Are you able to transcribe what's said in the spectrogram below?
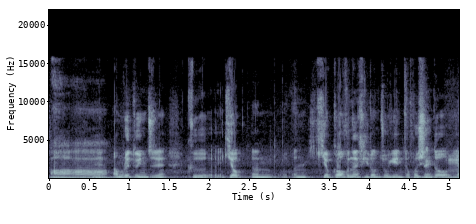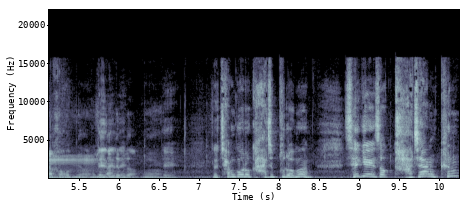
아. 네. 아무래도 이제 그 기업 음, 음, 기업 거버넌스 이런 쪽이 이제 훨씬 네. 더 음. 약하거든요. 네네 네. 딴 데보다. 네. 네. 참고로 가즈프롬은 세계에서 가장 큰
